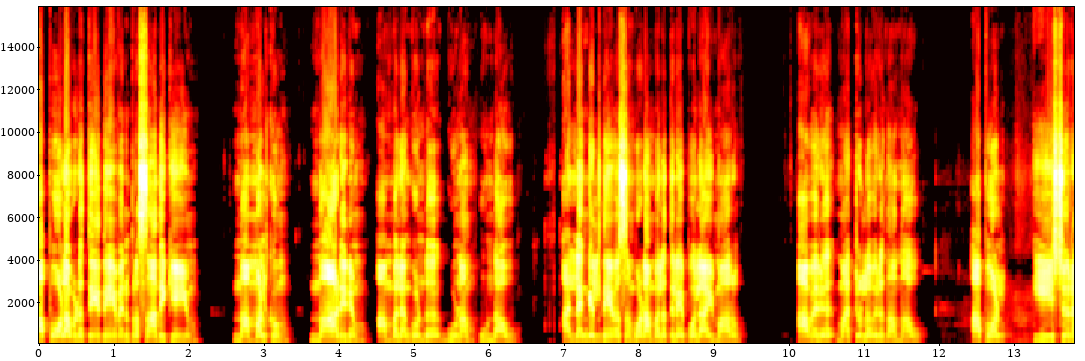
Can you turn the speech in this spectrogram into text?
അപ്പോൾ അവിടുത്തെ ദേവൻ പ്രസാദിക്കുകയും നമ്മൾക്കും നാടിനും അമ്പലം കൊണ്ട് ഗുണം ഉണ്ടാവും. അല്ലെങ്കിൽ ദേവസ്വം ബോർഡ് അമ്പലത്തിലെ പോലായി മാറും. അവർ മറ്റുള്ളവർ നന്നാവും. അപ്പോൾ ഈശ്വര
